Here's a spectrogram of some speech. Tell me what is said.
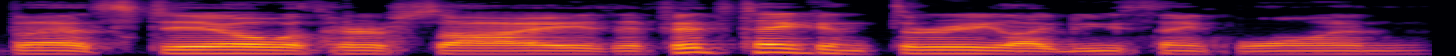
but still with her size, if it's taken three, like do you think one?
